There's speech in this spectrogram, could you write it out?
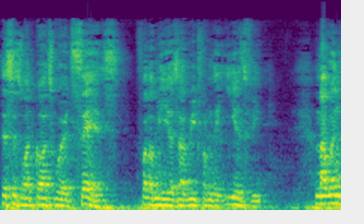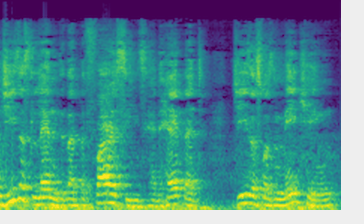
This is what God's word says. Follow me as I read from the ESV. Now, when Jesus learned that the Pharisees had heard that Jesus was making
